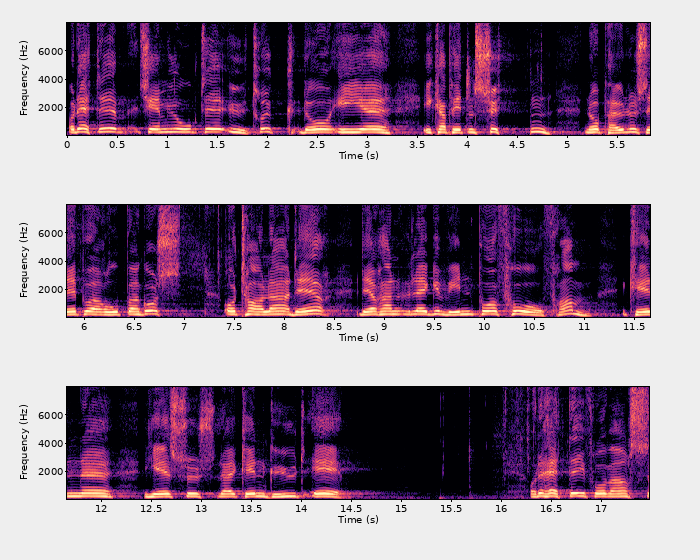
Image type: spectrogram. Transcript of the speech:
Og Dette kommer jo også til uttrykk i, eh, i kapittel 17, når Paulus er på Europagos og taler der der han legger vind på å få fram hvem, eh, Jesus, nei, hvem Gud er. Og Det heter fra vers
